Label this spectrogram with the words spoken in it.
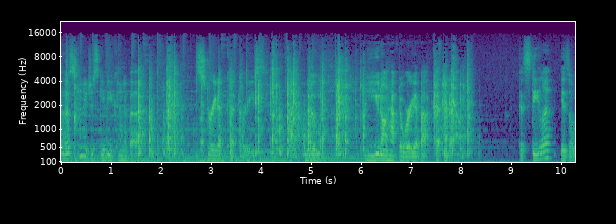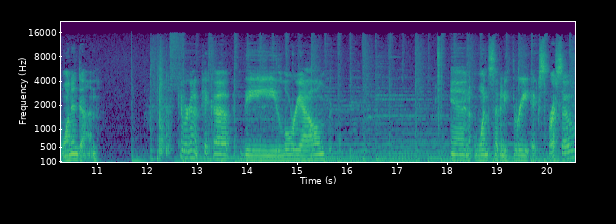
Yeah, those kind of just give you kind of a straight up cut crease. Like, boom. You don't have to worry about cutting it out. Castilla is a one and done. Okay, we're gonna pick up the L'Oreal in 173 Espresso.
